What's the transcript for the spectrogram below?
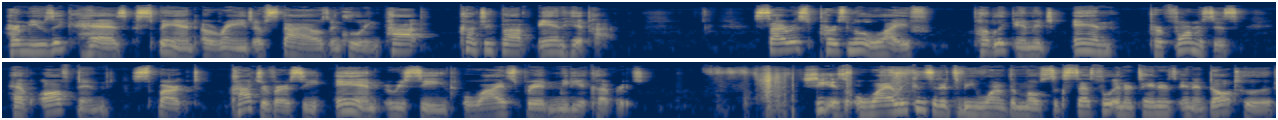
Her music has spanned a range of styles, including pop, country pop, and hip hop. Cyrus' personal life, public image, and performances have often sparked controversy and received widespread media coverage. She is widely considered to be one of the most successful entertainers in adulthood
